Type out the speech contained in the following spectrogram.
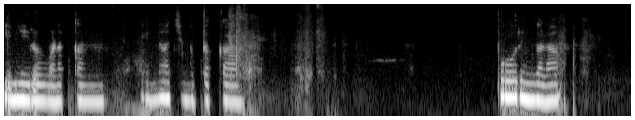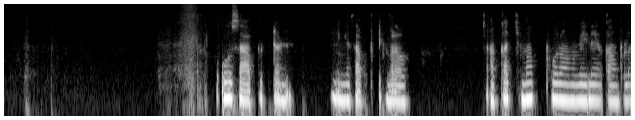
இனி இரவு வணக்கம். என்னாச்சு முத்தக்கா? போறீங்களா? ஓ சாப்பிட்டேன். நீங்க சாப்பிட்டீங்களோ? அக்கா சும்மா போறாங்க வேலையா இருக்காங்க போல.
